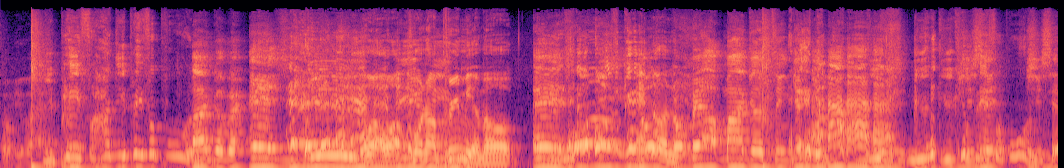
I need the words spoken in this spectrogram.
Yeah, that's probably why. You pay for? How do you pay for porn? man go go HD. What, what, Pornhub Premium or? HD. What's going Don't- on? Don't bet up my girl's thing. Get me. you, you can She pay for porn. she said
